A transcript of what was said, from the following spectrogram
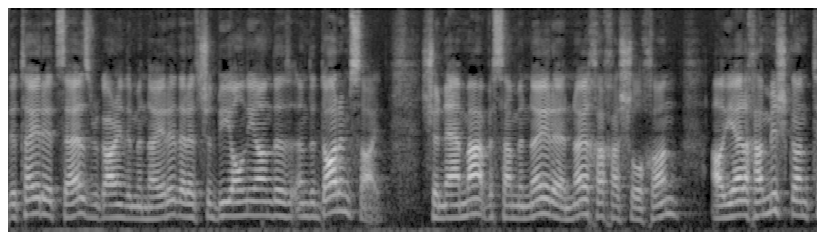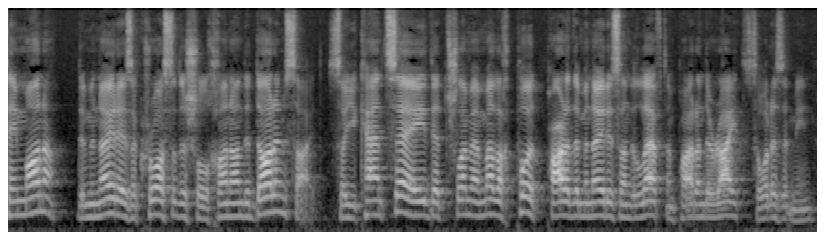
the Torah it says regarding the menorah that it should be only on the on the darim side. Shenema v'samenorah noichach hashulchan al yerach mishkan teimana. The menorah is across of the shulchan on the darim side. So you can't say that Shlomo Melech put part of the menorah on the left and part on the right. So what does it mean?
